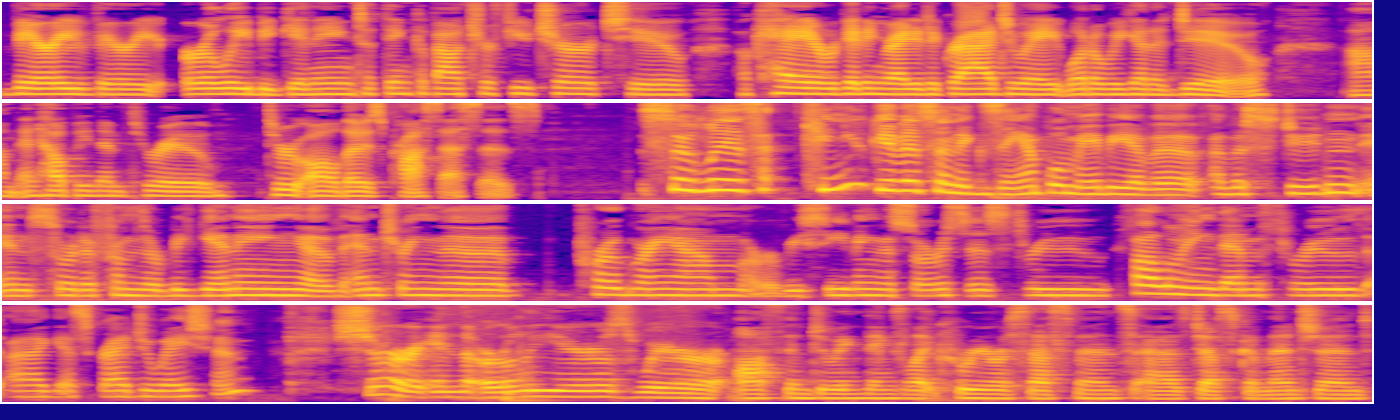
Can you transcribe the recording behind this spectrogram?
very, very early beginning to think about your future to, okay, we're getting ready to graduate. What are we going to do? Um, and helping them through through all those processes. So, Liz, can you give us an example, maybe of a of a student and sort of from their beginning of entering the program or receiving the services through following them through i guess graduation sure in the early years we're often doing things like career assessments as jessica mentioned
